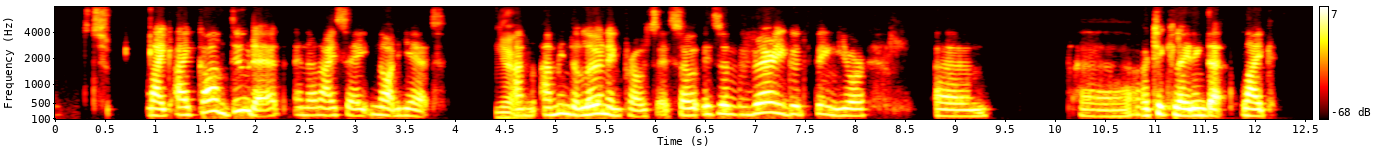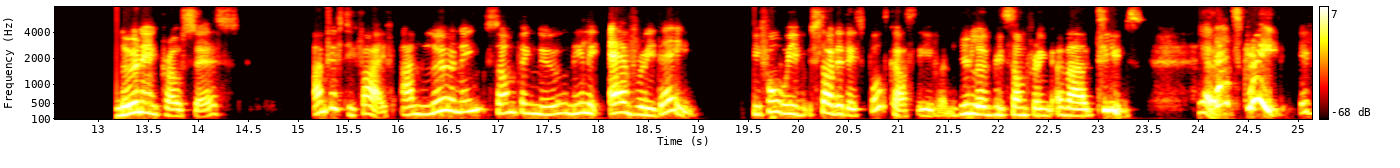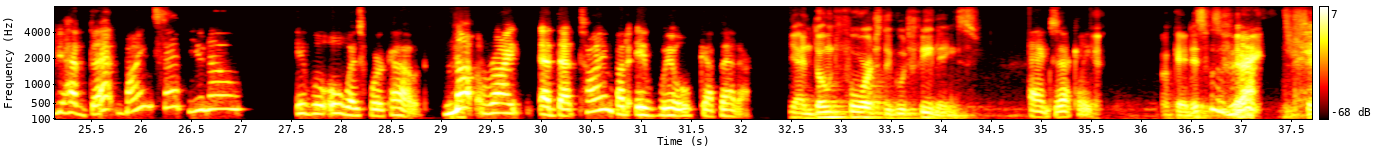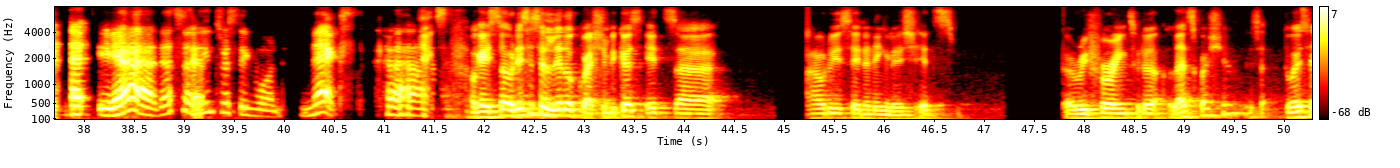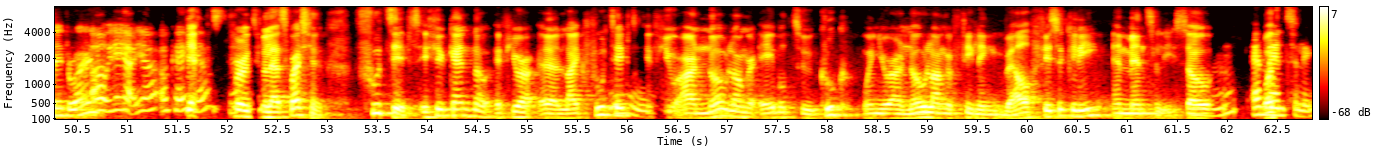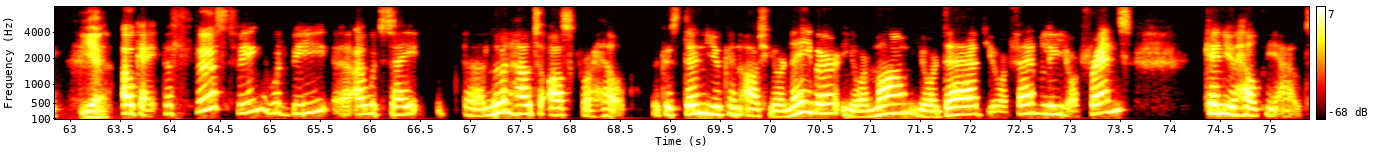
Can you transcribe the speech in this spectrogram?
like i can't do that and then i say not yet Yeah. I'm I'm in the learning process. So it's a very good thing you're um, uh, articulating that like learning process. I'm 55. I'm learning something new nearly every day. Before we started this podcast, even you learned me something about teams. yeah. That's great. If you have that mindset, you know, it will always work out. Not right at that time, but it will get better. Yeah. And don't force the good feelings. Exactly. Yeah. Okay. This was very interesting. Uh, yeah, that's an Yeah. interesting one. Next. Thanks. Okay, so this is a little question because it's uh, how do you say it in English? It's referring to the last question. Is that, do I say it right? oh yeah, yeah. Okay. yeah, Yeah. referring to the last question. Food tips. If you can't know, if you are uh, like food tips, Ooh. if you are no longer able to cook when you are no longer feeling well physically and mentally. So Mhm. And what- mentally. yeah, Okay. The first thing would be, uh, I would say, uh, learn how to ask for help because then you can ask your neighbor, your mom, your dad, your family, your friends, can you help me out?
